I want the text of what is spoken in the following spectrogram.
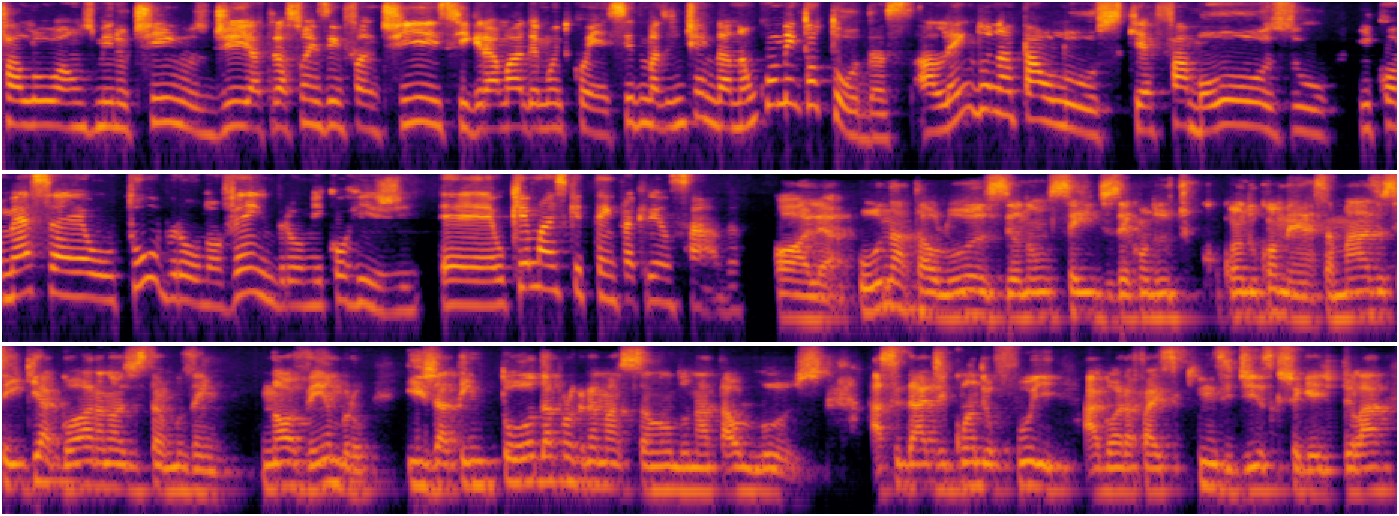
falou há uns minutinhos de atrações infantis, que Gramado é muito conhecido, mas a gente ainda não comentou todas. Além do Natal Luz, que é famoso e começa é outubro ou novembro, me corrige. É, o que mais que tem para a criançada? Olha, o Natal Luz, eu não sei dizer quando, quando começa, mas eu sei que agora nós estamos em novembro e já tem toda a programação do Natal Luz. A cidade, quando eu fui, agora faz 15 dias que cheguei de lá,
